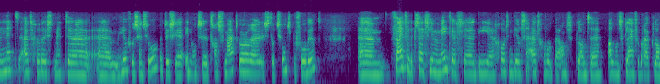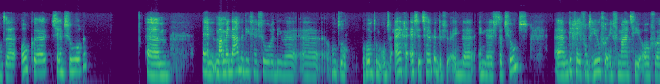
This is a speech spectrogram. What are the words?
net uitgerust met um, heel veel sensoren. Dus in onze transformatorstations bijvoorbeeld. Um, feitelijk zijn slimme meters uh, die uh, grotendeels zijn uitgerold bij onze klanten, al onze kleinverbruikklanten, ook uh, sensoren. Um, en, maar met name die sensoren die we rondom, rondom, onze eigen assets hebben, dus in de, in de stations, um, die geven ons heel veel informatie over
